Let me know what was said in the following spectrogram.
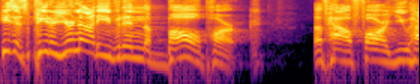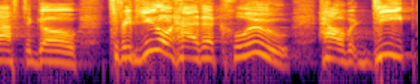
He says, Peter, you're not even in the ballpark of how far you have to go to forgive. You don't have a clue how deep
